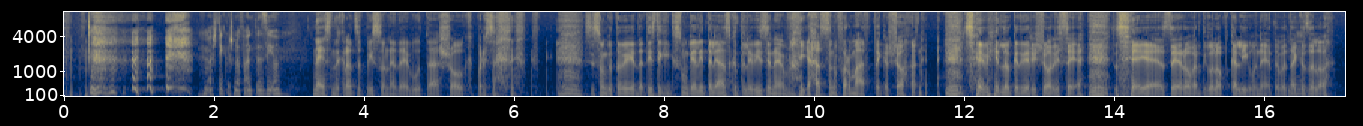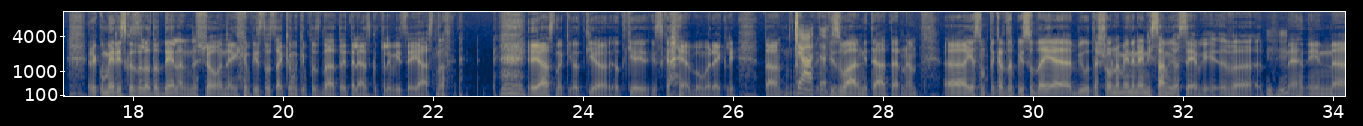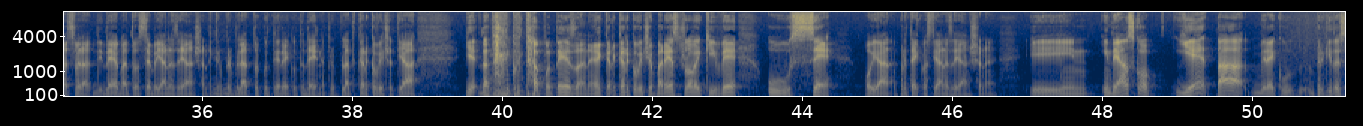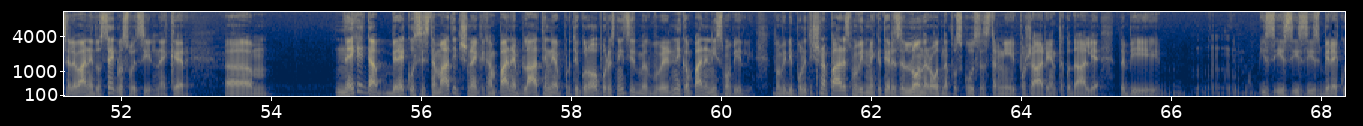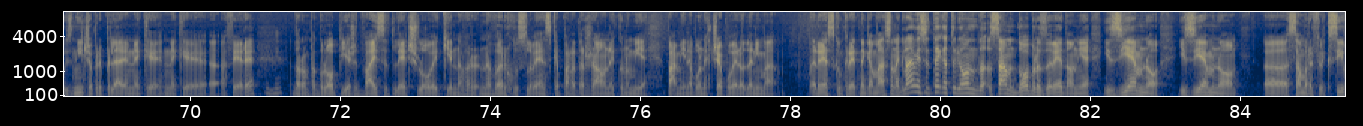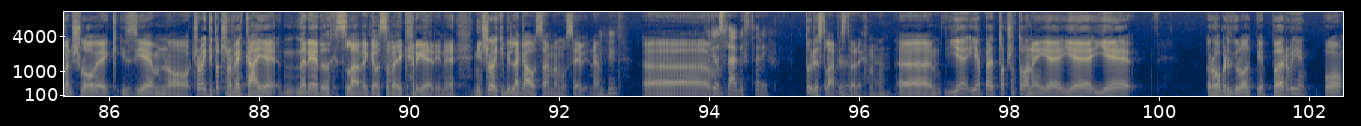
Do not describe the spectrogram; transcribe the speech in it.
Imáš ti kakšno fantazijo? Ne, jaz sem takrat zapisal, ne, da je bil ta šok. Si sem gotovil, da tisti, ki smo gledali italijansko televizijo, ne bo jasen format tega šova. Ne. Se je videlo, v kateri šoli se je, se je, se je Robert Golob kalil. Ne. To je tako zelo, rekomerijsko zelo dodelan šov. Ne. V bistvu vsakemu, ki pozna to italijansko televizijo, je jasno. Ne. je jasno, od kje izhaja, bomo rekli, ta teater. vizualni teater. Uh, jaz sem takrat zapisal, da je bil ta šov namenjen eni sami osebi. V, uh mhm. -huh. In uh, seveda, ideja je bila to osebe Jana Zajanša, ker mhm. pripeljati to, kot je rekel, tedej, ne pripeljati Krkoviča tja. Je da tako ta poteza, ne? ker Krkovič je pa res človek, ki ve vse o Jan, preteklosti Jana Zajanša. In, in dejansko je ta, bi rekel, prekito izseljevanje doseglo svoj cilj, ne? ker um, nekega, bi rekel, sistematičnega kampanje blatenja proti golobu v resnici v vredni kampanji nismo videli. Smo videli politične pare, smo videli nekatere zelo nerodne poskuse strani požarja in tako dalje, da bi. Iz, iz, iz, iz, bi rekel, iz niča pripeljali neke, neke afere. Uh -huh. Dobro, pa Golob je že 20 let človek, ki je na, vr, na vrhu slovenske paradržavne ekonomije, pa mi ne bo nihče povedal, da nima res konkretnega masa na glavi, se tega tudi on do, sam dobro zaveda. On je izjemno, izjemno uh, samorefleksiven človek, izjemno človek, ki točno ve, kaj je naredil slavega v svoji karieri. Ne? Ni človek, ki bi lagal samemu sebi. Uh -huh. uh, tudi o slabih stvarih. Tudi o slabih -huh. stvarih. Uh, je, je pa točno to. Je, je, je Robert Grot je prvi po.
